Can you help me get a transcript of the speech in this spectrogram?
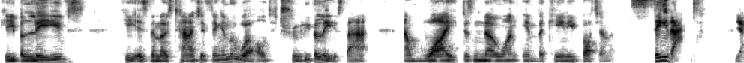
he believes he is the most talented thing in the world truly believes that and why does no one in bikini bottom see that Yeah.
